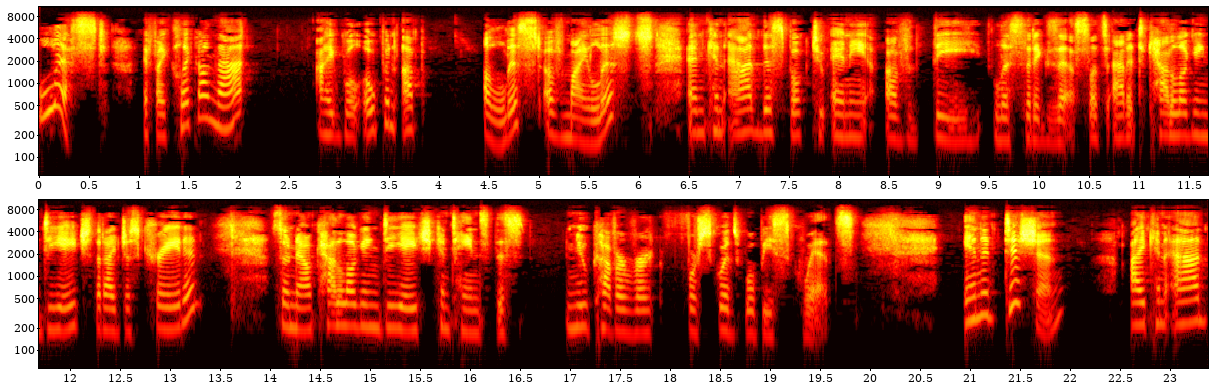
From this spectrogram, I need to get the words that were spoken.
List. If I click on that, I will open up a list of my lists and can add this book to any of the lists that exist. Let's add it to cataloging DH that I just created. So now cataloging DH contains this new cover for squids will be squids. In addition, I can add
